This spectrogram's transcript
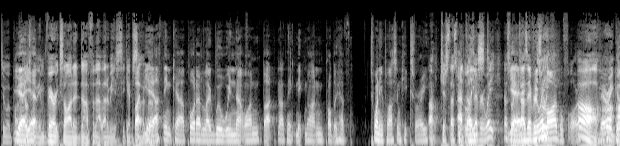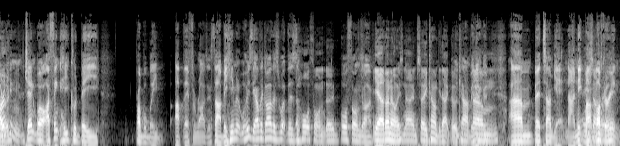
do a podcast Yeah, yeah. with him. Very excited uh, for that. That'll be a sick episode. But yeah, I think uh, Port Adelaide will win that one. But I think Nick Martin probably have twenty plus and kicks free. Oh, just that's what At he does least. every week. That's what he does every he's week. reliable for it. Oh, very I- good. I reckon, Jen, well, I think he could be probably up there for rising star. But him, who's the other guy? There's what? There's the Hawthorn dude. Hawthorn guy. Yeah, I don't know his name, so he can't be that good. He can't be that Um, good. Um, but um, yeah, nah, Nick Martin, lock her in,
